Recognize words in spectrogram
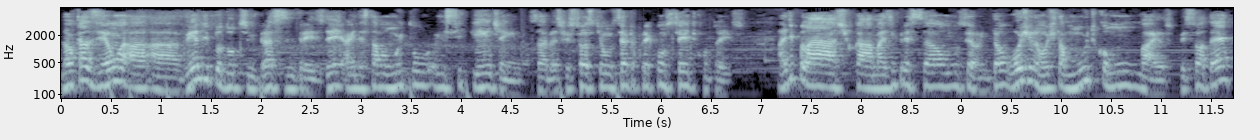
na ocasião, a, a, venda de produtos impressos em 3D ainda estava muito incipiente ainda, sabe? As pessoas tinham um certo preconceito quanto a isso. A de plástico, ah, mais impressão, não sei. Então, hoje não, hoje está muito comum mais. A pessoa até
